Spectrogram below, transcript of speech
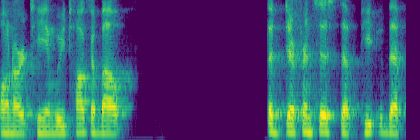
on our team. We talk about the differences that people that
